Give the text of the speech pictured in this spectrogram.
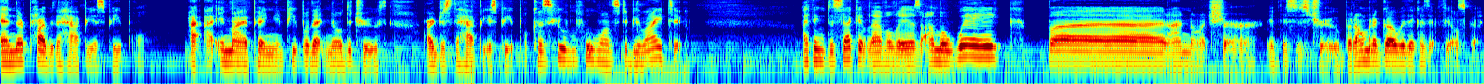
and they're probably the happiest people. I, I, in my opinion, people that know the truth are just the happiest people because who, who wants to be lied to? I think the second level is I'm awake, but I'm not sure if this is true, but I'm going to go with it because it feels good.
